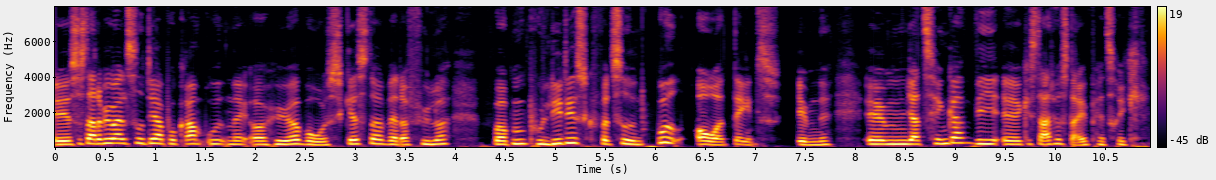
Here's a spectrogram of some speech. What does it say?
øh, så starter vi jo altid det her program ud med at høre vores gæster, hvad der fylder for dem politisk for tiden ud over dagens emne. Øhm, jeg tænker, vi øh, kan starte hos dig, Patrick.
